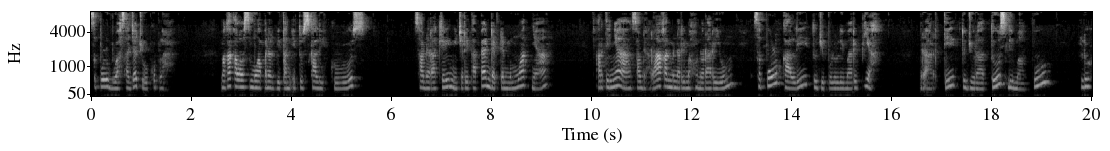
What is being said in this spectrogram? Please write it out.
10 buah saja cukup lah. Maka kalau semua penerbitan itu sekaligus, saudara kirimi cerita pendek dan memuatnya, artinya saudara akan menerima honorarium 10 kali 75 rupiah. Berarti 750, luh,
